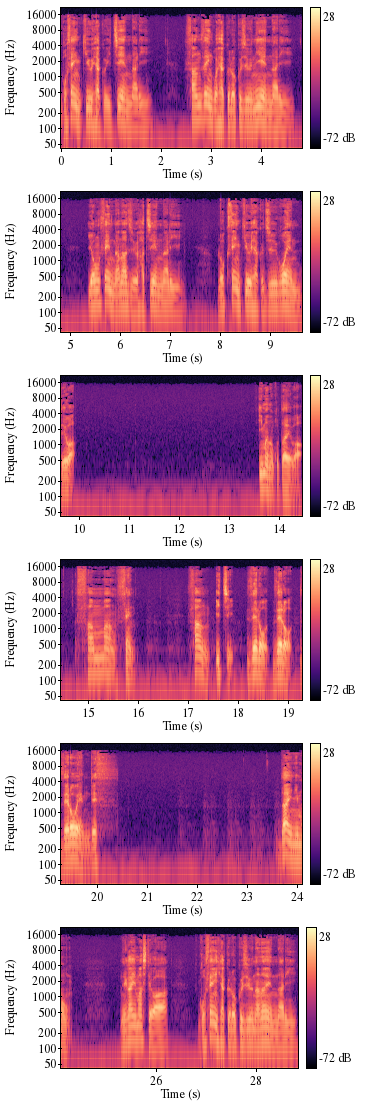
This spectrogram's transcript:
5901円なり3562円なり4078円なり6915円では。今の答えは3万1000。3 1 0000円です。第2問。願いましては5167円なり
